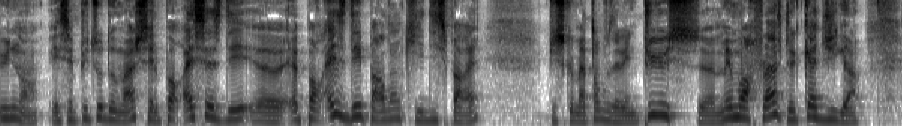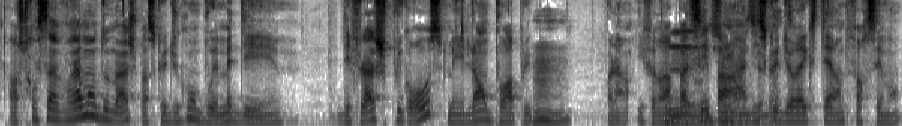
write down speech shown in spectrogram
une, hein. et c'est plutôt dommage, c'est le port SSD, euh, le port SD pardon, qui disparaît, puisque maintenant vous avez une puce euh, mémoire flash de 4 Go. Alors je trouve ça vraiment dommage parce que du coup on pouvait mettre des des flashs plus grosses, mais là on pourra plus. Mhm. Voilà, il faudra Mmh, passer par un disque bête. dur externe forcément.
